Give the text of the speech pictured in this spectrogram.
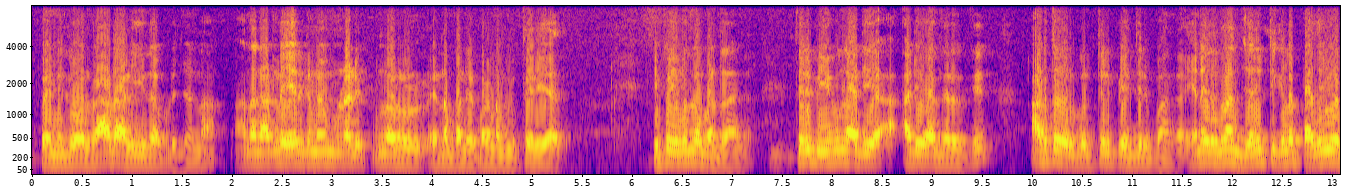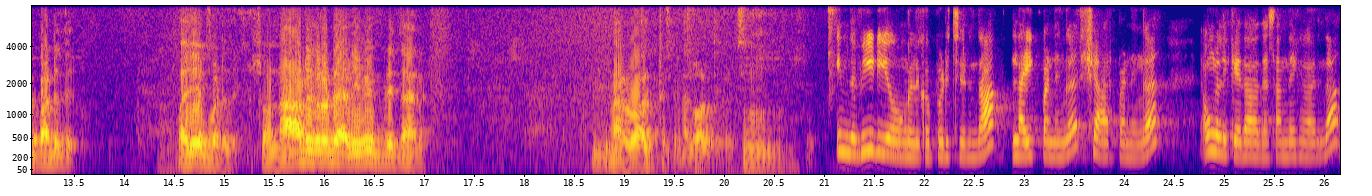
இப்போ இன்னைக்கு ஒரு நாடு அழியுது அப்படின்னு சொன்னால் அந்த நாட்டில் ஏற்கனவே முன்னாடி முன்னோர்கள் என்ன பண்ணியிருப்பாங்க நமக்கு தெரியாது. இப்போ இவங்க பண்ணுறாங்க திருப்பி இவங்க அடி அடி வாங்குறதுக்கு அடுத்த ஒரு திருப்பி எந்திரிப்பாங்க. ஏன்னா இதெல்லாம் ஜெனட்டிக்கலாக பதியப்படுது. பதியப்படுது. ஸோ நாடுகளுடைய அழிவு இப்படி தான் இருக்கு. நல்வாழ்த்துக்கள். நல்வாழ்த்துக்கள். இந்த வீடியோ உங்களுக்கு பிடிச்சிருந்தா லைக் பண்ணுங்கள் ஷேர் பண்ணுங்கள் உங்களுக்கு ஏதாவது சந்தேகம் இருந்தால்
